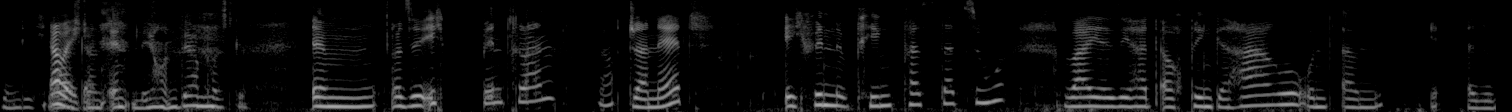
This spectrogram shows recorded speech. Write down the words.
finde ich. Ja, Aber egal. Entenleon, der passt gelb. Ähm, also ich bin dran. Ja. Janette. Ich finde, Pink passt dazu, weil sie hat auch pinke Haare und ähm, also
